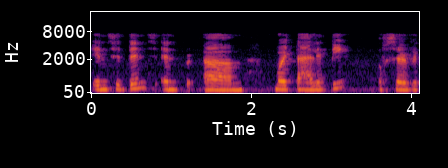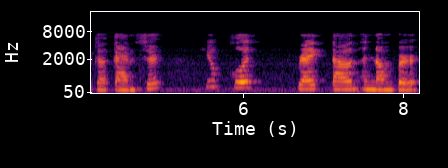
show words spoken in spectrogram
incidence and um, mortality of cervical cancer, you could write down a number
